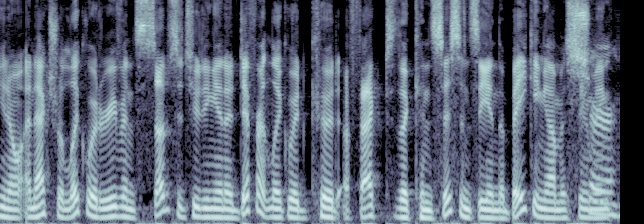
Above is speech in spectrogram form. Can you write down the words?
you know an extra liquid or even substituting in a different liquid could affect the consistency and the baking i'm assuming Sure,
